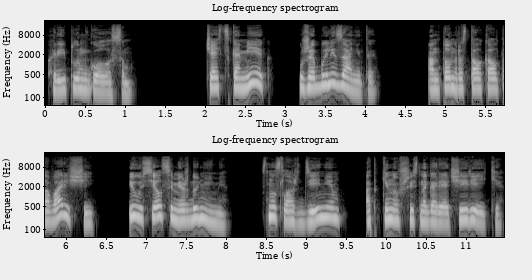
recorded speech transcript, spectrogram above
хриплым голосом. Часть скамеек уже были заняты. Антон растолкал товарищей и уселся между ними, с наслаждением откинувшись на горячие рейки.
